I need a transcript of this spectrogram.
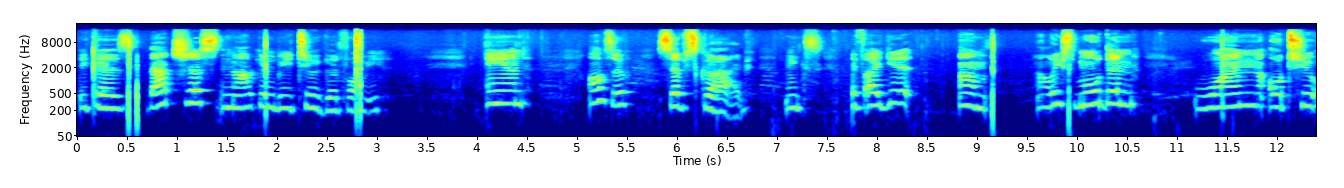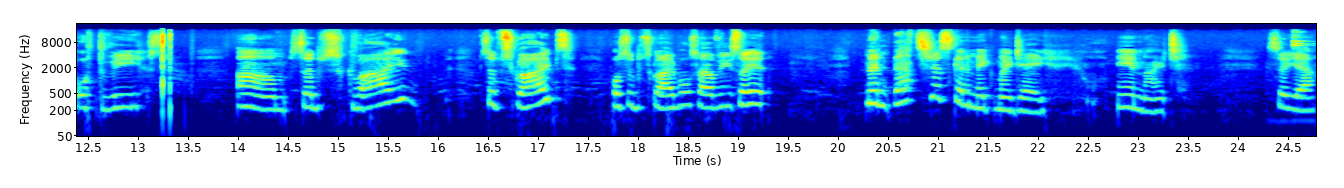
because that's just not going to be too good for me. And also subscribe. Thanks. If I get um at least more than one or two or three um subscribe subscribes or subscribers, however you say it, then that's just gonna make my day and night. So yeah,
